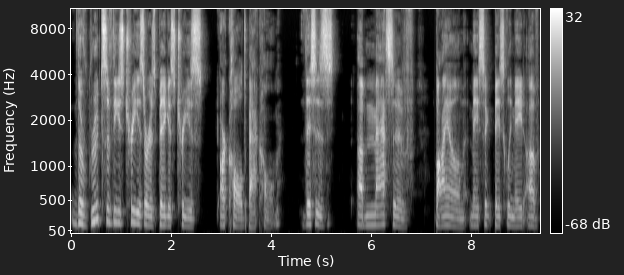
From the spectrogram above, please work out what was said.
the roots of these trees are as big as trees are called back home. This is a massive biome basically made of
